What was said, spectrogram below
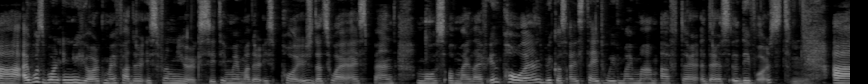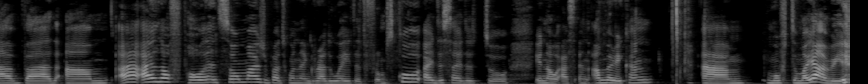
Uh, I was born in New York. My father is from New York City. My mother is Polish. That's why I spent most of my life in Poland because I stayed with my mom after divorced. Mm. Uh, but um, I, I love Poland so much. But when I graduated from school, I decided to, you know, as an American, um, moved to Miami.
